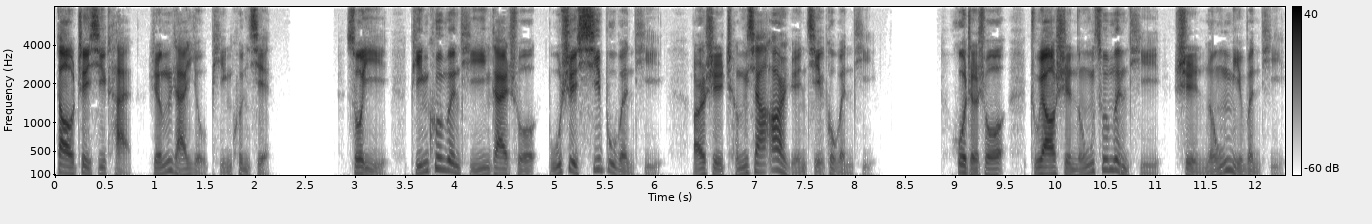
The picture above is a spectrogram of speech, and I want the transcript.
到这西看仍然有贫困县。所以贫困问题应该说不是西部问题，而是城乡二元结构问题，或者说主要是农村问题，是农民问题。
